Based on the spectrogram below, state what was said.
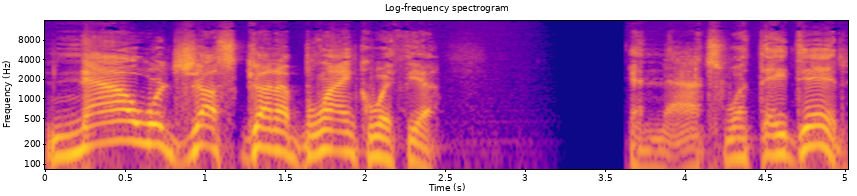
Now we're just going to blank with you. And that's what they did.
